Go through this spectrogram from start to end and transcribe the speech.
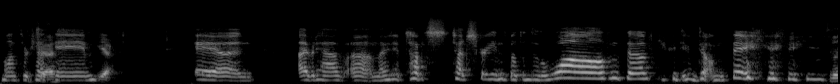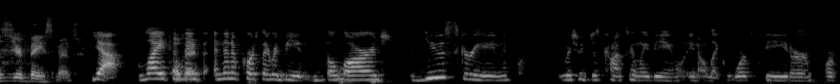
monster chess, Chess, game. yeah. And I would have um I'd have touch touch screens built into the walls and stuff so you could do dumb things. So this is your basement. yeah, lights and Okay. things. And then of course there would be the large view screen which would just constantly be, you know, like warp speed or or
